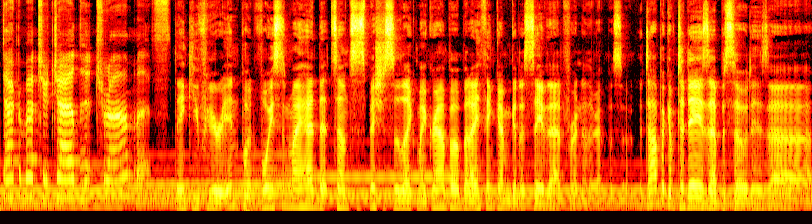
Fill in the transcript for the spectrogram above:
Talk about your childhood traumas. Thank you for your input. Voice in my head that sounds suspiciously like my grandpa, but I think I'm gonna save that for another episode. The topic of today's episode is, uh.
